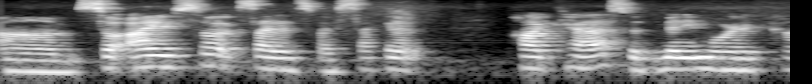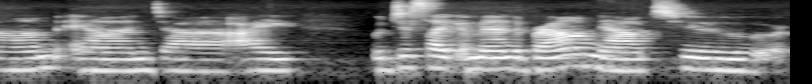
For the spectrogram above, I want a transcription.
Um, so I am so excited. It's my second podcast with many more to come, and uh, I would just like Amanda Brown now to. Or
